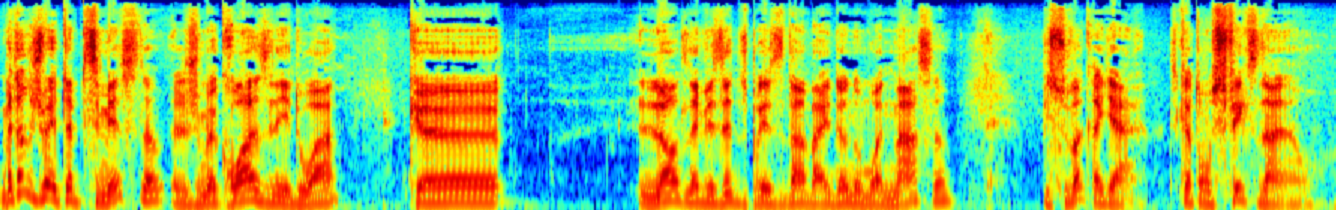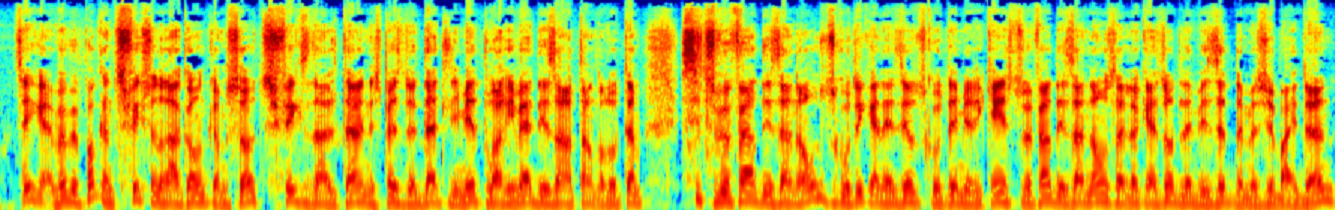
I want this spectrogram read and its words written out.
Mettons que je vais être optimiste, là. je me croise les doigts que lors de la visite du président Biden au mois de mars, là, puis souvent quand il y a, quand on se fixe dans, tu sais, veux, veux pas quand tu fixes une rencontre comme ça, tu fixes dans le temps une espèce de date limite pour arriver à des ententes. En d'autres termes, si tu veux faire des annonces du côté canadien ou du côté américain, si tu veux faire des annonces à l'occasion de la visite de M. Biden,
